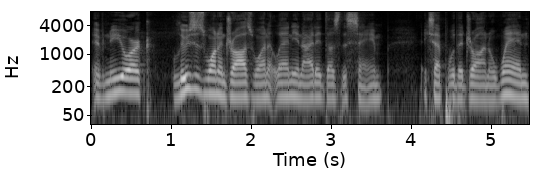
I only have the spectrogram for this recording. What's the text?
If New York loses one and draws one, Atlanta United does the same, except with a draw and a win.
